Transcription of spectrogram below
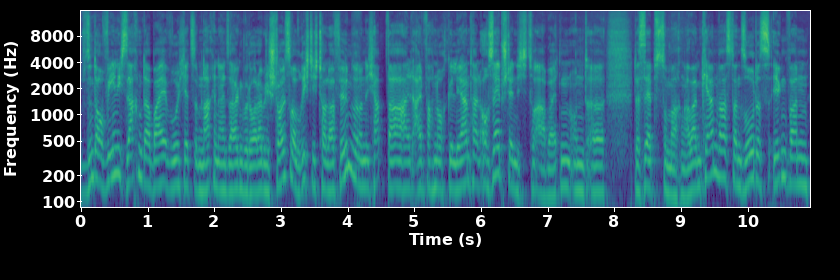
sind auch wenig Sachen dabei, wo ich jetzt im Nachhinein sagen würde, oh, da bin ich stolz drauf, richtig toller Film, sondern ich habe da halt einfach noch gelernt, halt auch selbstständig zu arbeiten und äh, das selbst zu machen. Aber im Kern war es dann so, dass irgendwann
